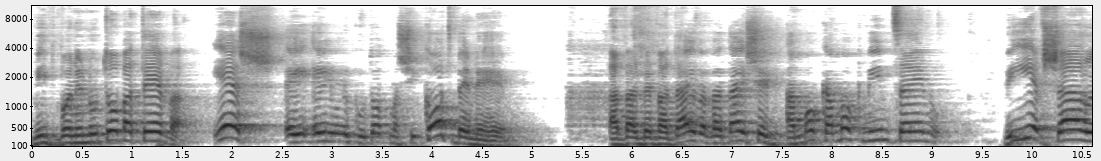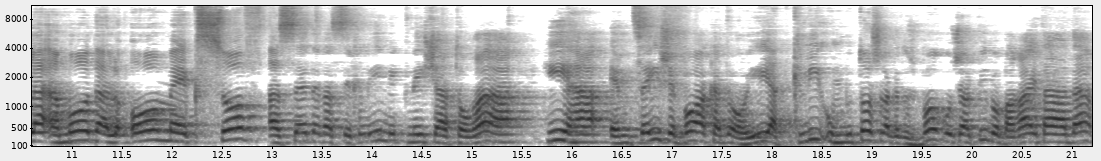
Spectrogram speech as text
מהתבוננותו בטבע. יש אי אילו נקודות משיקות ביניהם, אבל בוודאי ובוודאי שעמוק עמוק מאמצענו. ואי אפשר לעמוד על עומק סוף הסדר השכלי מפני שהתורה היא האמצעי שבו הקדוש, היא הכלי אומנותו של הקדוש ברוך הוא שעל פיו הוא ברא את האדם.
